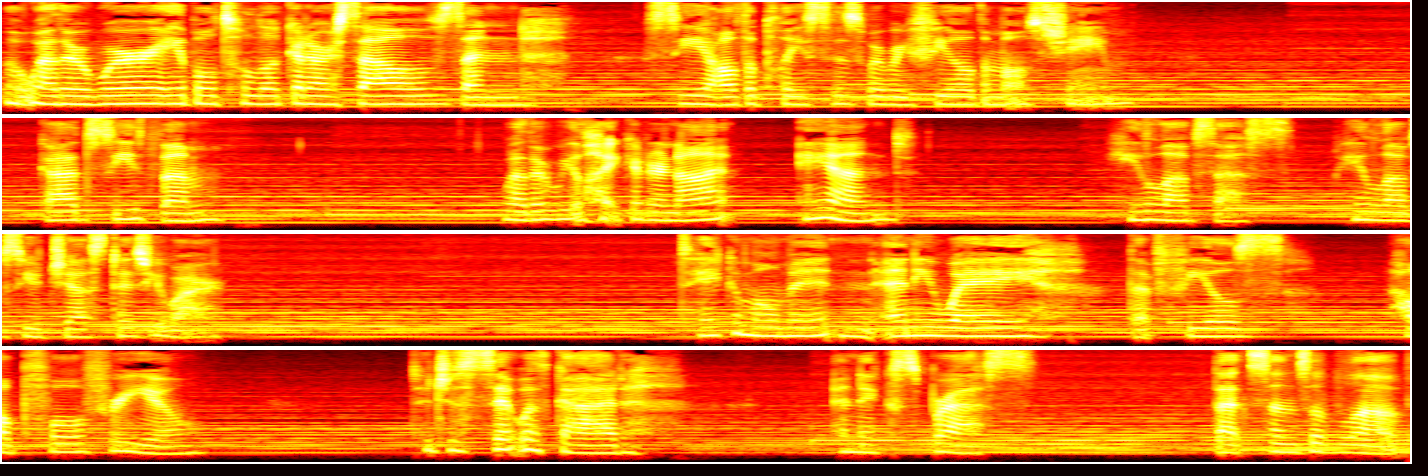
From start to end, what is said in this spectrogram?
But whether we're able to look at ourselves and see all the places where we feel the most shame, God sees them, whether we like it or not, and He loves us. He loves you just as you are. Take a moment in any way that feels helpful for you to just sit with God and express that sense of love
